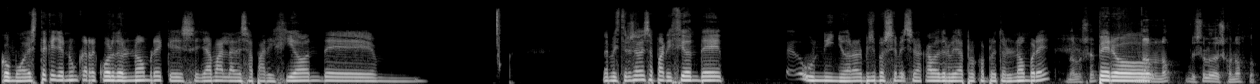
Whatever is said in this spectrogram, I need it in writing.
como este que yo nunca recuerdo el nombre, que se llama La desaparición de. La misteriosa desaparición de un niño. Ahora mismo se me, se me acaba de olvidar por completo el nombre. No lo sé. Pero No, no, no, eso lo desconozco.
